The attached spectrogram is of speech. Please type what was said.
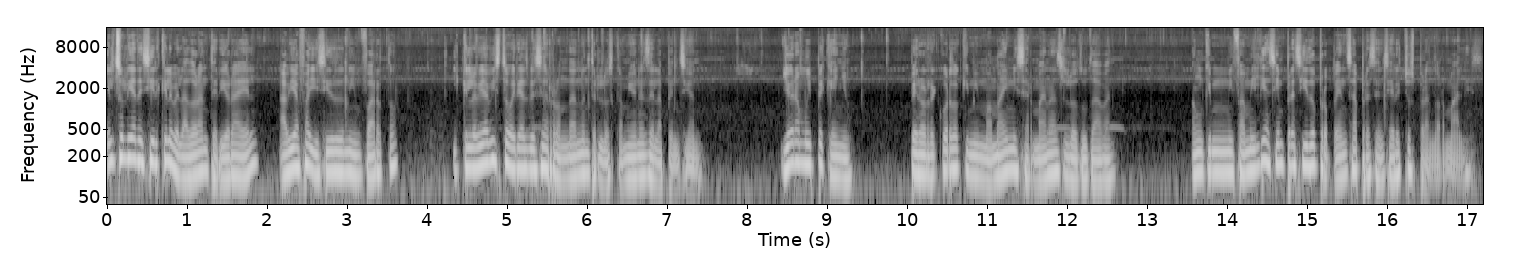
Él solía decir que el velador anterior a él había fallecido de un infarto y que lo había visto varias veces rondando entre los camiones de la pensión. Yo era muy pequeño, pero recuerdo que mi mamá y mis hermanas lo dudaban, aunque mi familia siempre ha sido propensa a presenciar hechos paranormales.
